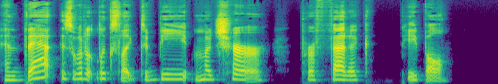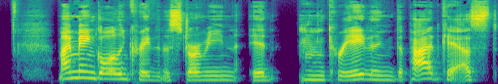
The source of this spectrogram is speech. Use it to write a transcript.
And that is what it looks like to be mature, prophetic people. My main goal in creating the storming in creating the podcast,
